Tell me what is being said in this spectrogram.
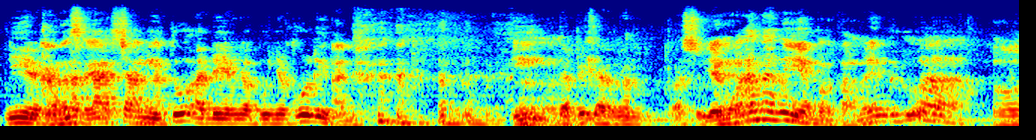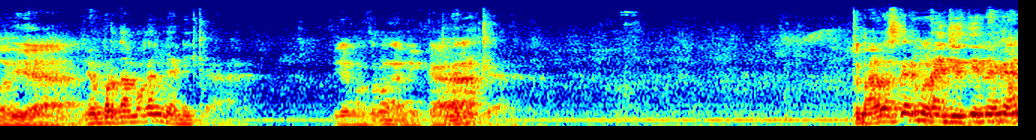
iya Karena karena, kacang sangat- itu ada yang nggak punya kulit ada. Ih, tapi karena pas yang mana nih? Yang pertama, yang kedua? Oh iya, yang pertama kan nggak nikah yang pertama nggak nikah. Nggak nikah Males kan ngelanjutinnya kan?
